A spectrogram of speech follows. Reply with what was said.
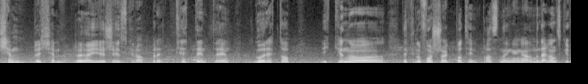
kjempe, kjempehøye skyskrapere tett inntil. Går rett opp. Noe, det er ikke noe forsøk på tilpasning engang. Men det er ganske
